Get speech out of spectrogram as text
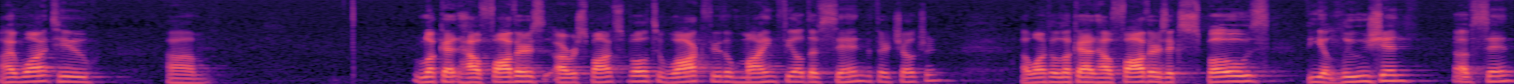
I want to um, look at how fathers are responsible to walk through the minefield of sin with their children. I want to look at how fathers expose the illusion of sin.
